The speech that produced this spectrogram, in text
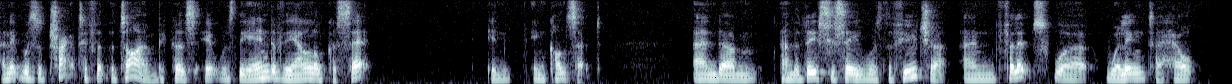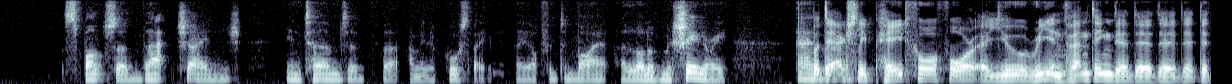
And it was attractive at the time because it was the end of the analog cassette in, in concept. And um, and the DCC was the future, and Philips were willing to help sponsor that change in terms of, uh, I mean, of course, they, they offered to buy a lot of machinery. And, but they um, actually paid for, for uh, you reinventing the, the, the, the,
